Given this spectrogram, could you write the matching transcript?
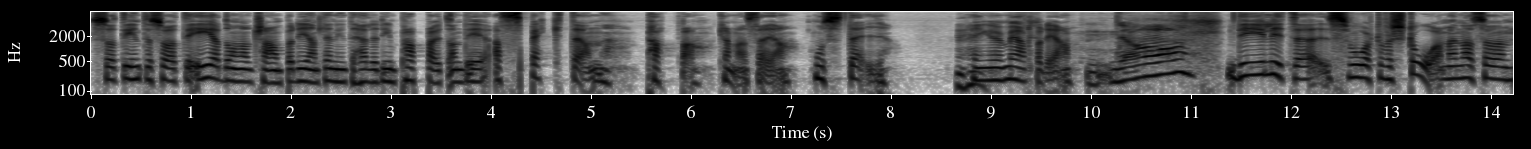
Så att det är inte så att det är Donald Trump och det är egentligen inte heller din pappa utan det är aspekten pappa kan man säga hos dig. Hänger du med på det? Mm, Ja, Det är lite svårt att förstå men alltså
